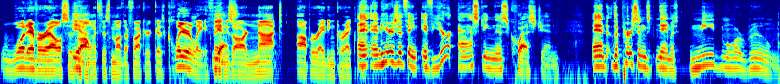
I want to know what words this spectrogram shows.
whatever else is Yeah. wrong with this motherfucker because clearly Yes. things are not operating correctly. And, and here's the thing: if you're asking this question, and the person's name is "Need More Room,"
